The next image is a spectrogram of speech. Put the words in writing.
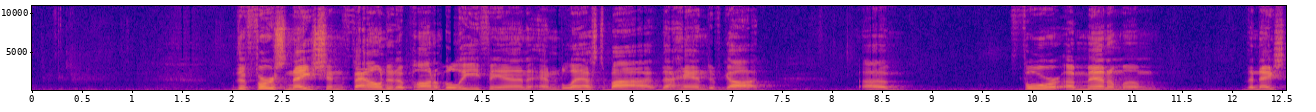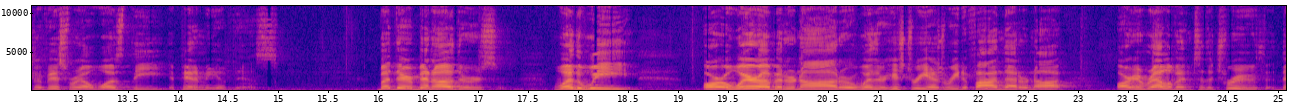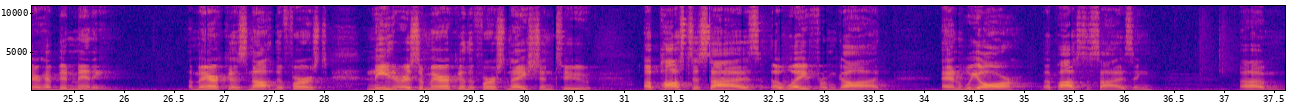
the first nation founded upon a belief in and blessed by the hand of God. Uh, for a minimum, the nation of Israel was the epitome of this. But there have been others, whether we are aware of it or not, or whether history has redefined that or not, are irrelevant to the truth. There have been many. America is not the first. Neither is America the first nation to apostatize away from God, and we are apostatizing. Um,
